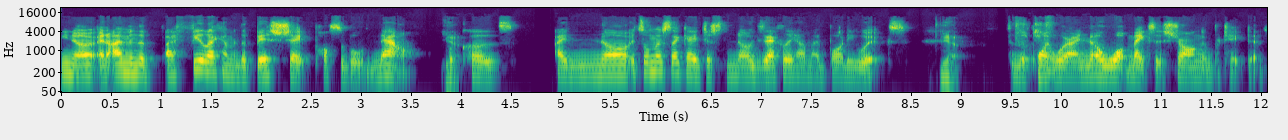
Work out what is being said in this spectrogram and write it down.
You know, and I'm in the I feel like I'm in the best shape possible now Yeah. because I know it's almost like I just know exactly how my body works. Yeah. To the point where I know what makes it strong and protected.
